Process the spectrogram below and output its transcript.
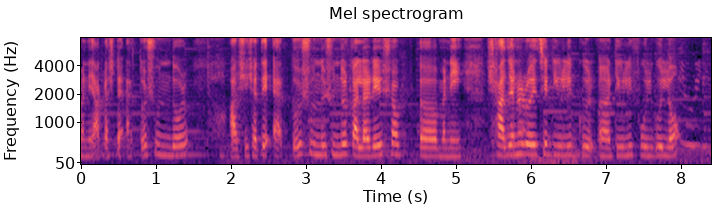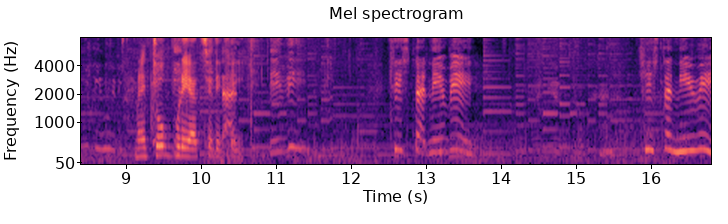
মানে আকাশটা এত সুন্দর। আর সেই সাথে এত সুন্দর সুন্দর কালারের সব মানে সাজানো রয়েছে টিউলিপ টিউলিপ ফুলগুলো। মানে চোখ ভরে যাচ্ছে দেখেই। নেবি। শেষটা নিবি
